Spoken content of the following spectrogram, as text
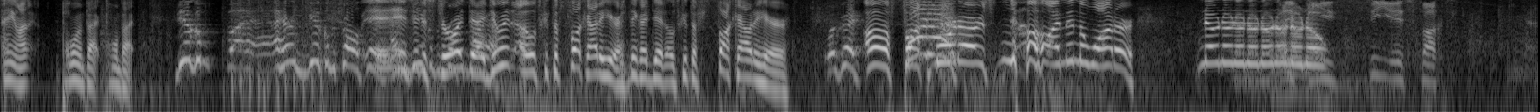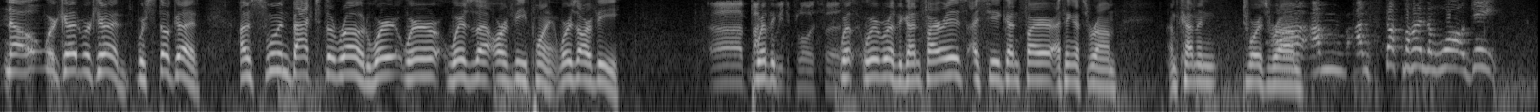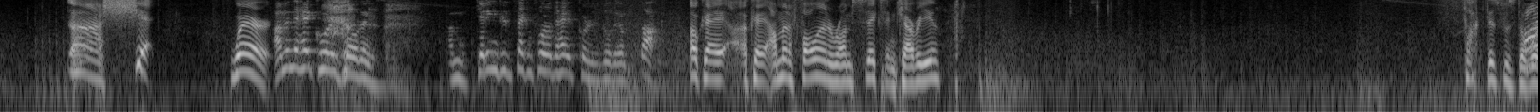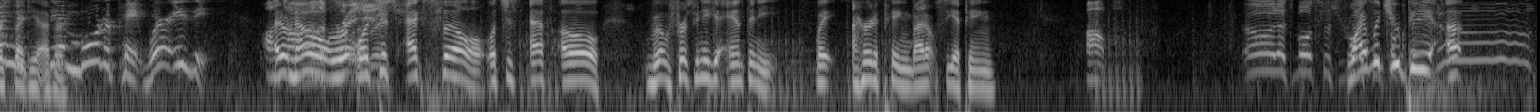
Hang on. Pulling back. Pulling back. Vehicle. I I heard vehicle patrol. I- thing. I heard Is it destroyed? Did I do it? Oh, let's get the fuck out of here. I think I did. Let's get the fuck out of here. We're good. Oh fuck Water! mortars! No, I'm in the water. No, no, no, no, no, no, no, no. The sea is fucked. No, we're good. We're good. We're still good. I'm swimming back to the road. Where, where, where's the RV point? Where's RV? Uh, back Where the- we deployed first. Where, where, where the gunfire is? I see a gunfire. I think that's Rum. I'm coming towards Rum. Uh, I'm, I'm stuck behind the wall gate. ah, shit. Where? I'm in the headquarters building. I'm getting to the second floor of the headquarters building. I'm stuck. Okay, okay. I'm gonna fall in Rum six and cover you. Fuck! This was the Find worst this idea ever. damn mortar pit. Where is it? On I don't know. of the Let- bridge. Let's just exfil. Let's just FO. Well, First, we need to get Anthony. Wait, I heard a ping, but I don't see a ping. Up. Oh, that's monstrous. Why right on would you top of me. be, uh, No!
